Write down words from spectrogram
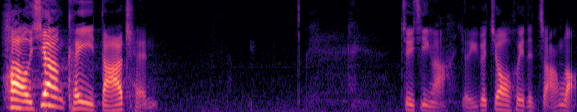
好像可以达成。最近啊，有一个教会的长老，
